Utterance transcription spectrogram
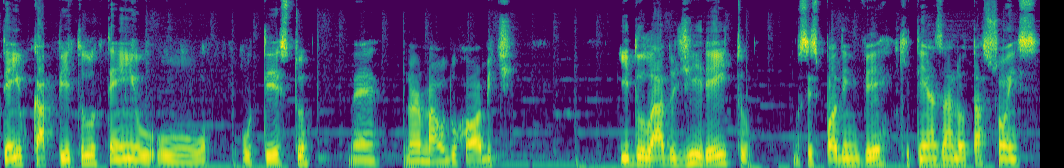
tem o capítulo, tem o, o, o texto né, normal do Hobbit. E do lado direito vocês podem ver que tem as anotações.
